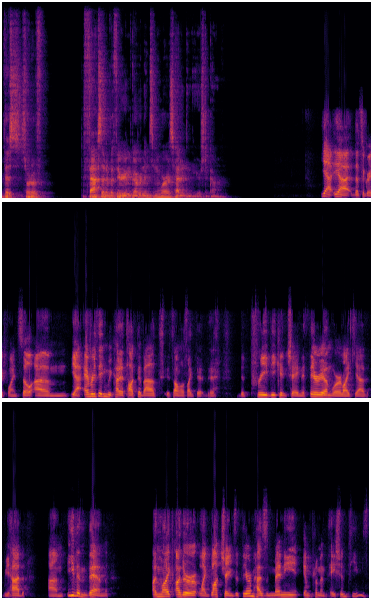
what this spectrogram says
this sort of facet of Ethereum governance and where it's headed in the years to come? Yeah, yeah, that's a great point. So, um, yeah, everything we kind of talked about, it's almost like the the, the pre beacon chain Ethereum, where like, yeah, we had um, even then, unlike other like blockchains, Ethereum has many implementation teams.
